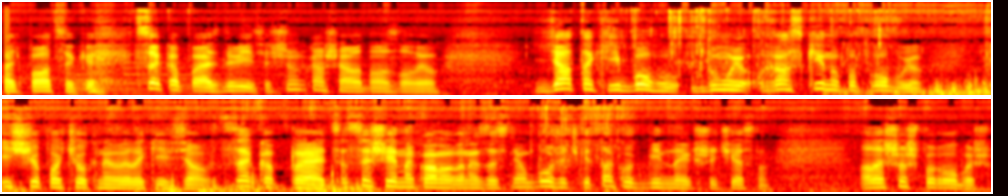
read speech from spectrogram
П'ять пацики. Це капець, дивіться, щурка ще одного зловив. Я такий богу, думаю, раз кину, попробую. І щопачок невеликий взяв. Це капець. Це ще й на камеру не засняв. Божечки, так обмінно, якщо чесно. Але що ж поробиш?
